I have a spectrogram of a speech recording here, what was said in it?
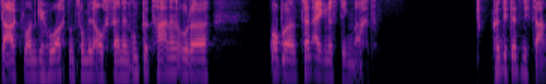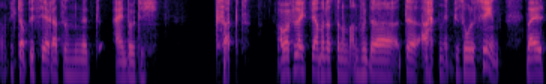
Dark One gehorcht und somit auch seinen Untertanen oder ob er sein eigenes Ding macht. Könnte ich jetzt nicht sagen. Ich glaube, die Serie hat es noch nicht eindeutig gesagt. Aber vielleicht werden wir das dann am Anfang der, der achten Episode sehen. Weil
